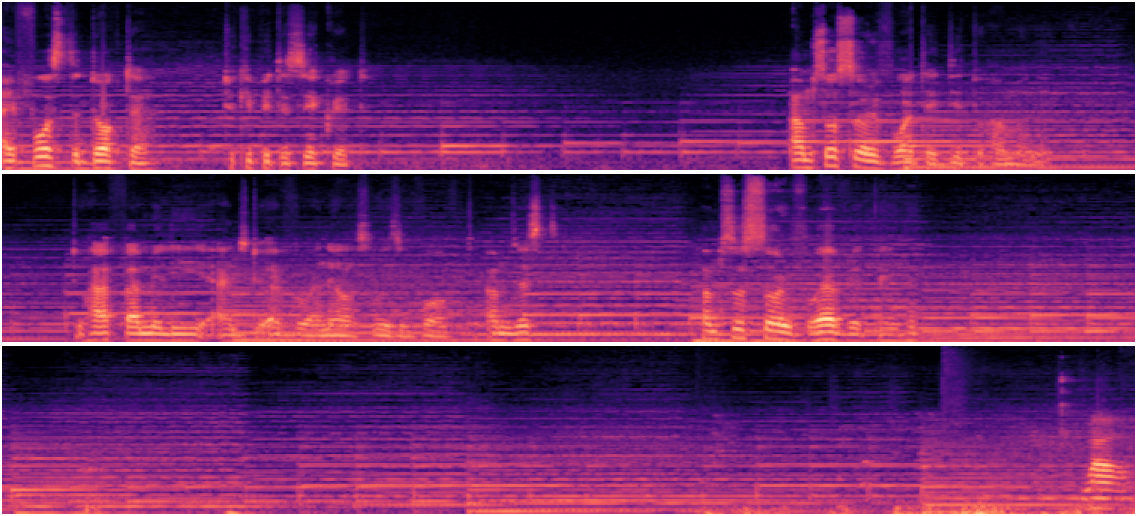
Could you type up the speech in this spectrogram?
I forced the doctor to keep it a secret. I'm so sorry for what I did to Harmony, to her family, and to everyone else who is involved. I'm just, I'm so sorry for everything. Wow,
